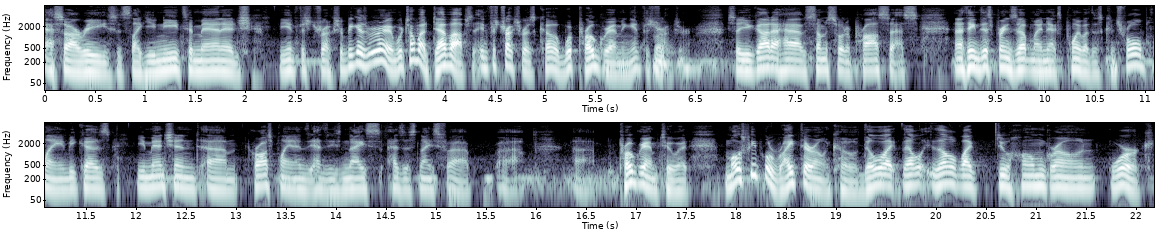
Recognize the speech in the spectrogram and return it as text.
SREs. It's like you need to manage the infrastructure because we're, we're talking about DevOps, infrastructure as code, we're programming infrastructure. Right. So you got to have some sort of process. And I think this brings up my next point about this control plane because you mentioned um, Crossplane has, has these nice, has this nice uh, uh, uh, program to it. Most people write their own code. They'll like, they'll, they'll like do homegrown work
